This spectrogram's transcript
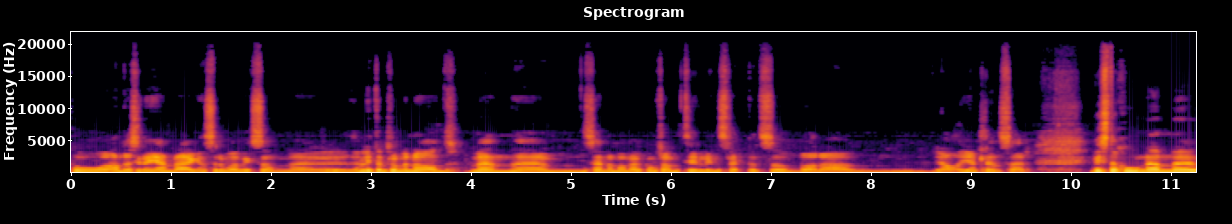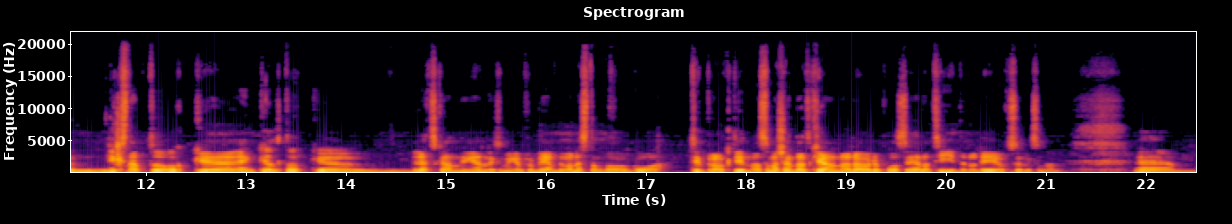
på andra sidan järnvägen så det var liksom en liten promenad. Men sen när man väl kom fram till insläppet så bara, mm, ja egentligen så här. Visitationen gick snabbt och, och enkelt och eh, biljettskanningen liksom inga problem. Det var nästan bara att gå typ rakt in. Alltså man kände att köerna rörde på sig hela tiden och det är också liksom en ehm,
